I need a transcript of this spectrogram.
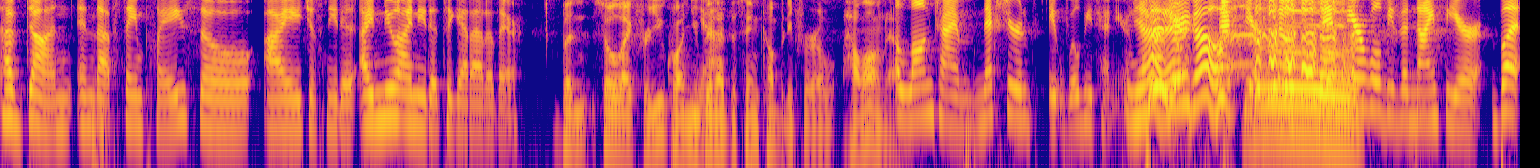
have done in hmm. that same place so i just needed i knew i needed to get out of there but so like for you Quan, you've been at the same company for a, how long now a long time. Next year, it will be 10 years. Yeah, Next there year. you go. Next year. So this year will be the ninth year. But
